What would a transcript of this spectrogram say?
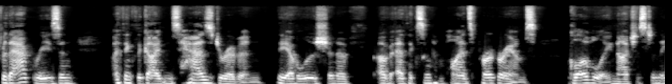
for that reason, I think the guidance has driven the evolution of, of ethics and compliance programs globally, not just in the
